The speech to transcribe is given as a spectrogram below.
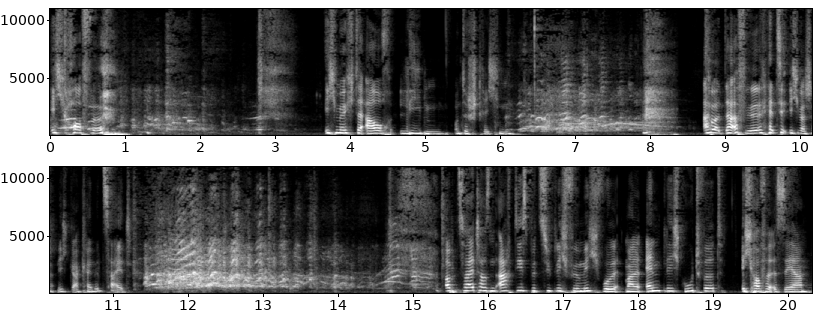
ich hoffe. Ich möchte auch lieben, unterstrichen. Aber dafür hätte ich wahrscheinlich gar keine Zeit. Ob 2008 diesbezüglich für mich wohl mal endlich gut wird, ich hoffe es sehr.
